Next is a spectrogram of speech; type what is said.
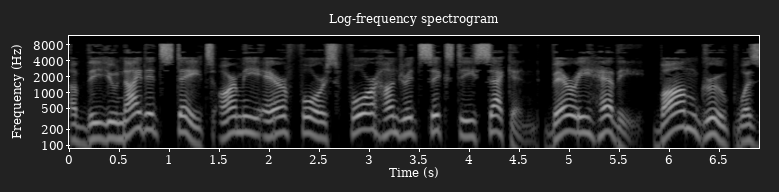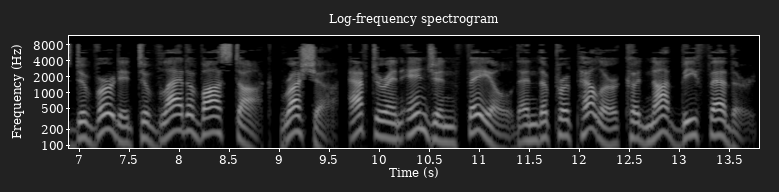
of the United States Army Air Force 462nd Very Heavy bomb group was diverted to Vladivostok, Russia Russia, after an engine failed and the propeller could not be feathered.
